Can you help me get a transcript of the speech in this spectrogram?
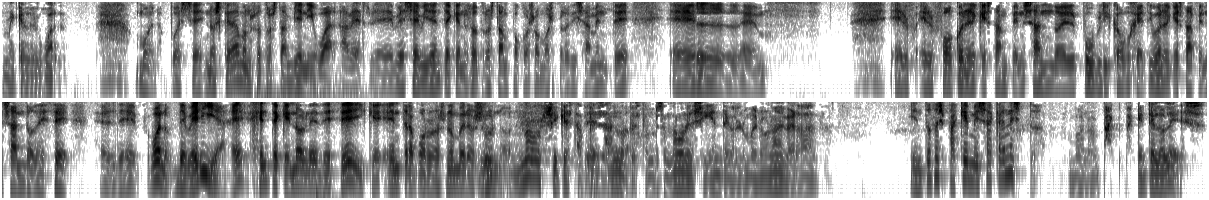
me quedo igual. Bueno, pues eh, nos quedamos nosotros también igual. A ver, eh, es evidente que nosotros tampoco somos precisamente el... Eh, el, foco en el que están pensando, el público objetivo en el que está pensando DC. El de, bueno, debería, ¿eh? Gente que no lee DC y que entra por los números uno. No, sí que está pensando, pero están pensando con el siguiente, con el número uno de verdad. ¿Y entonces para qué me sacan esto? Bueno, ¿para qué te lo lees?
